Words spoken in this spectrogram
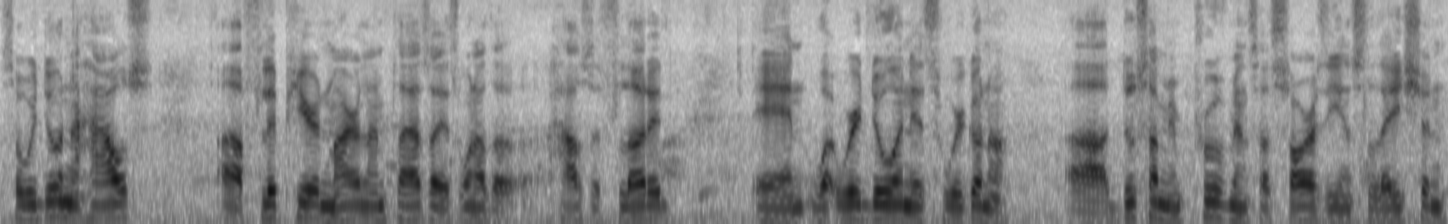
So we're doing a house uh, flip here in Meyerland Plaza. It's one of the houses flooded. And what we're doing is we're gonna uh, do some improvements as far as the insulation.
